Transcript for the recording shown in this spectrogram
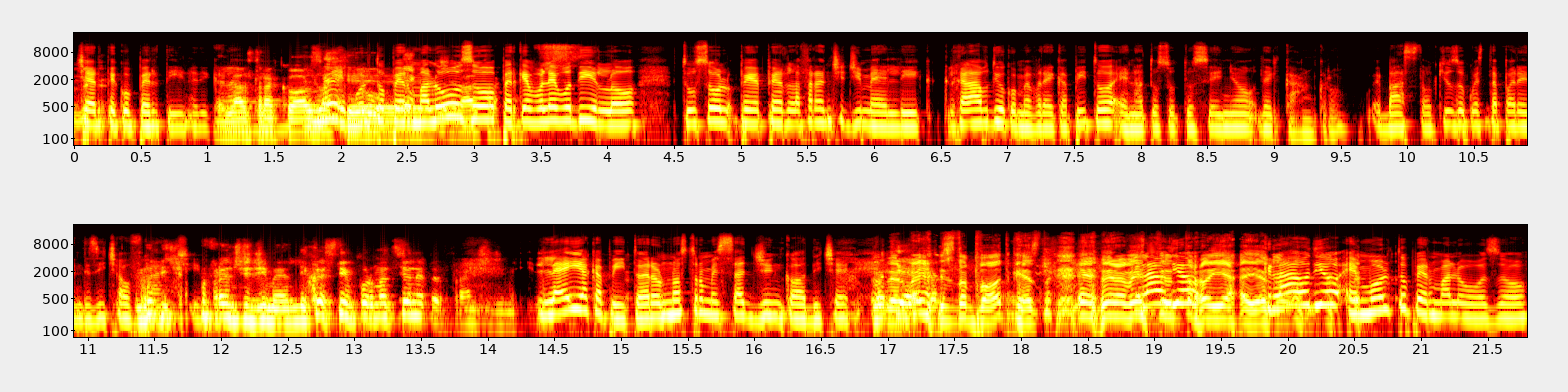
certe copertine di l'altra cosa Lui è che- molto permaloso l'altra- perché volevo dirlo tu solo per, per la Franci Gimelli Claudio come avrei capito è nato sotto segno del cancro. E basta ho chiuso questa parentesi. Ciao Lo Franci diciamo Franci Gimelli, questa informazione per Franci Gimelli. lei ha capito era un nostro messaggio in codice per me questo podcast è veramente Claudio, un troiaio Claudio è molto permaloso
